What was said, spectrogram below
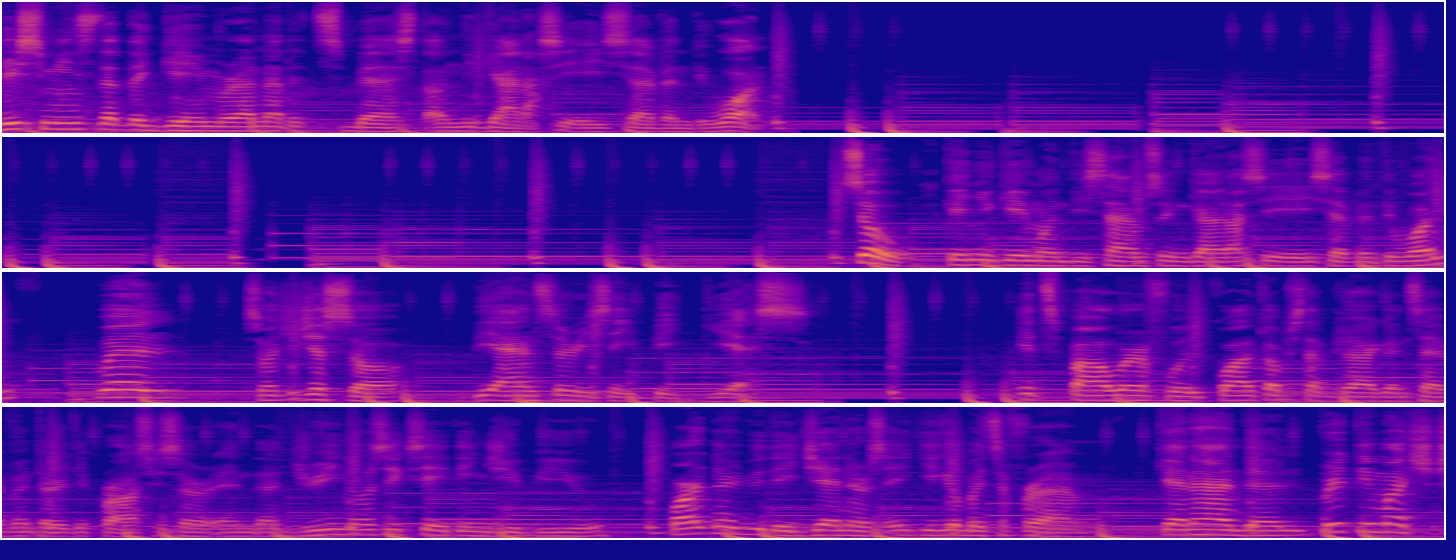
this means that the game ran at its best on the Galaxy A71. So, can you game on the Samsung Galaxy A71? Well, as what you just saw, the answer is a big yes. Its powerful Qualcomm Snapdragon 730 processor and Adreno 618 GPU, partnered with a generous 8GB of RAM, can handle pretty much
